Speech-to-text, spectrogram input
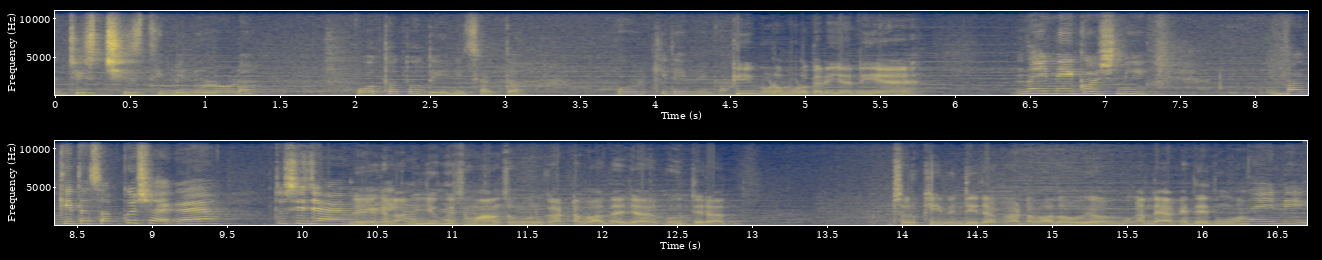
ਜਿਸ ਚੀਜ਼ ਦੀ ਮੈਨੂੰ ਲੋੜ ਆ ਉਹ ਤਾਂ ਤੂੰ ਦੇ ਨਹੀਂ ਸਕਦਾ। ਹੋਰ ਕੀ ਦੇਵੇਂਗਾ? ਕੀ ਬੁੜ ਬੁੜ ਕਰੀ ਜਾਨੀ ਐ? ਨਹੀਂ ਨਹੀਂ ਕੁਛ ਨਹੀਂ। ਬਾਕੀ ਤਾਂ ਸਭ ਕੁਝ ਹੈਗਾ ਆ। ਤੁਸੀਂ ਜਾਇਓ ਦੇਖ ਮੇਰੇ ਲਾਂਗੇ ਜੇ ਕੋਈ ਜਾਇਓ। ਸਮਾਨ ਸਮੂਨ ਘੱਟ ਵੱਧ ਹੈ ਜਾਂ ਕੋਈ ਤੇਰਾ ਸੁਰਖੀ ਬਿੰਦੀ ਦਾ ਘੱਟ ਵੱਧ ਹੋਵੇ ਉਹ ਮੈਂ ਲਿਆ ਕੇ ਦੇ ਦੂੰਗਾ। ਨਹੀਂ ਨਹੀਂ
